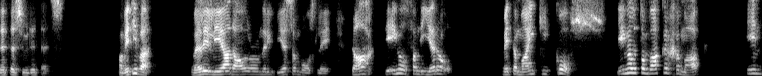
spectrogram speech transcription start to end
Dit is hoe dit is. Maar weet jy wat? Terwyl Elia daar onder die besembos lê, daag die engel van die Here op met 'n mandjie kos. Die engel het hom wakker gemaak en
